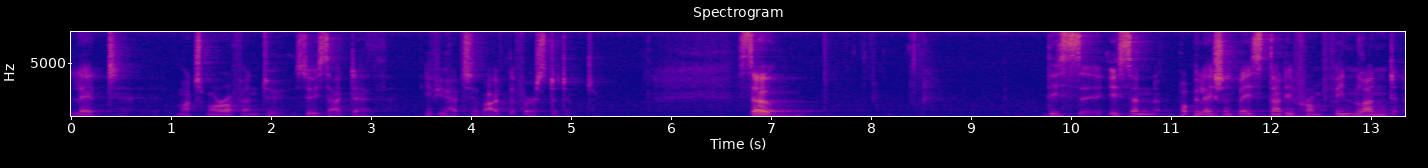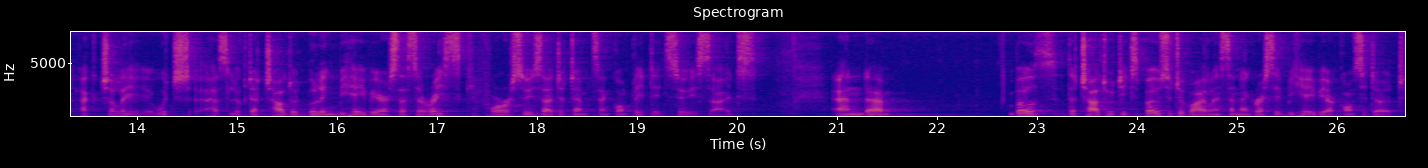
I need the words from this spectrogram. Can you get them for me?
led much more often to suicide death if you had survived the first attempt. So, this is a population-based study from Finland, actually, which has looked at childhood bullying behaviors as a risk for suicide attempts and completed suicides. And um, both the childhood exposure to violence and aggressive behavior are considered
